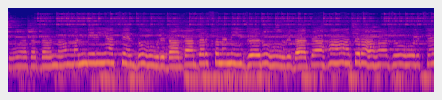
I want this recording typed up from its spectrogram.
ગોવા દાદાના મંદિરિયા છે દૂર. દાદા દર્શનની જરૂર. દાદા હાજરા હાજુર છે.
